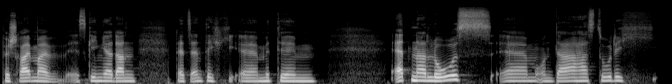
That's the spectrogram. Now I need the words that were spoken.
beschreib mal, es ging ja dann letztendlich äh, mit dem Ätna los ähm, und da hast du dich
